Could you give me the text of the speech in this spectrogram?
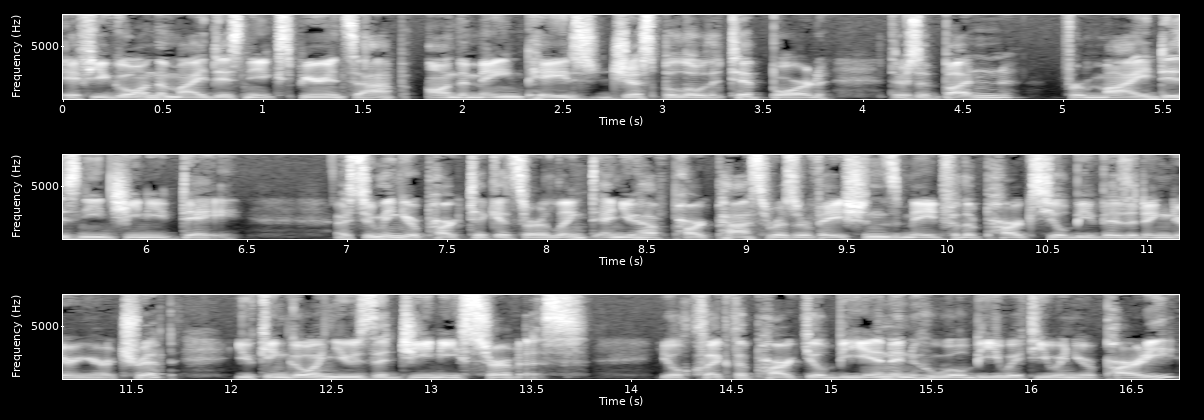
If you go on the My Disney Experience app, on the main page just below the tip board, there's a button for My Disney Genie Day. Assuming your park tickets are linked and you have park pass reservations made for the parks you'll be visiting during your trip, you can go and use the Genie service. You'll click the park you'll be in and who will be with you in your party.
